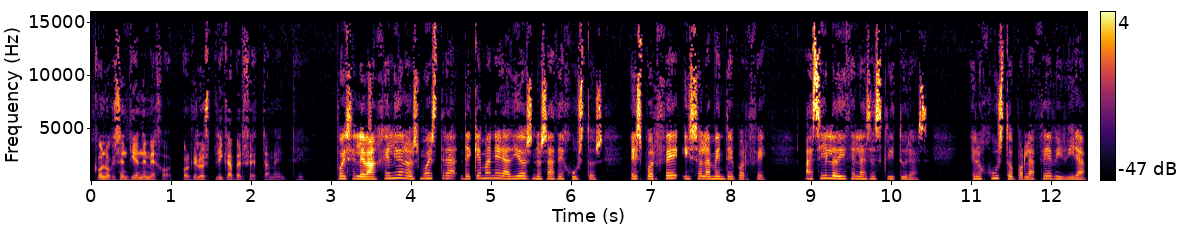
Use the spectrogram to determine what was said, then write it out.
con lo que se entiende mejor, porque lo explica perfectamente. Pues el Evangelio nos muestra de qué manera Dios nos hace justos. Es por fe y solamente por fe. Así lo dicen las Escrituras. El justo por la fe vivirá.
